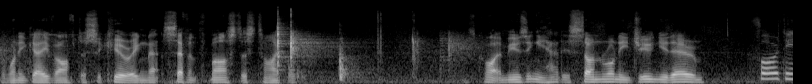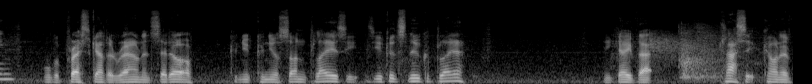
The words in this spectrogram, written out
The one he gave after securing that seventh Masters title. It's quite amusing. He had his son Ronnie Jr. there, and 14. all the press gathered round and said, "Oh, can you can your son play? Is he is he a good snooker player?" He gave that classic kind of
